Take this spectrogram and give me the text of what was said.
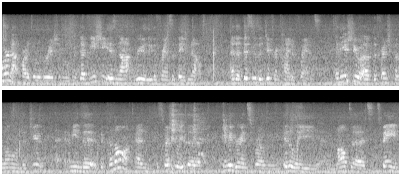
were not part of the liberation movement, that Vichy is not really the France that they've known, and that this is a different kind of France. And the issue of the French colon, the Jew, I mean, the, the colon, and especially the immigrants from Italy and Malta and Spain,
